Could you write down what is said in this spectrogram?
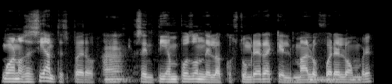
Bueno, no sé si antes, pero pues, en tiempos donde la costumbre era que el malo fuera el hombre.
